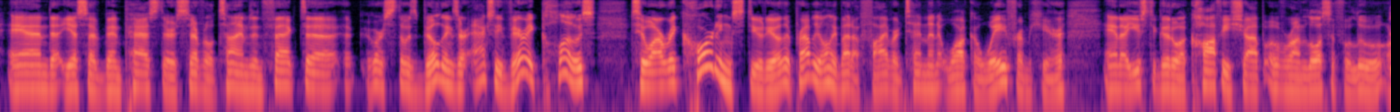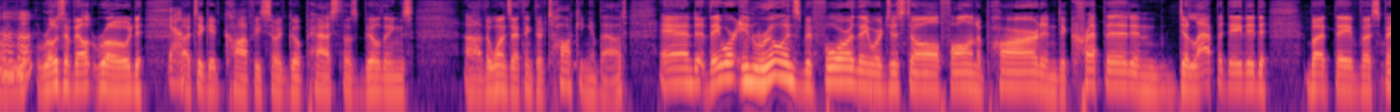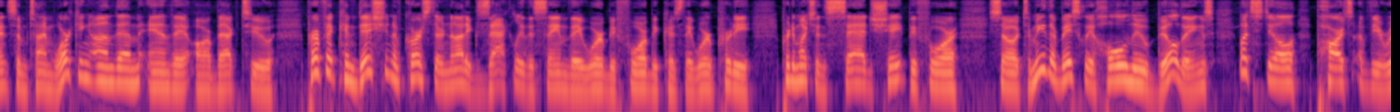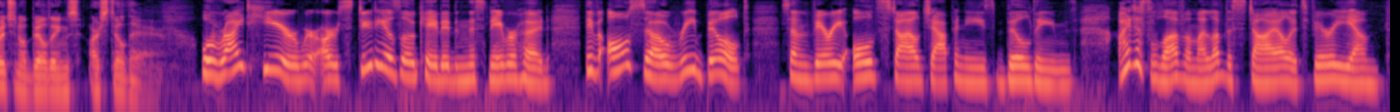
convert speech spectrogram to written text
And uh, yes, I've been past there several times. In fact, uh, of course, those buildings are actually very close to our recording studio. They're probably only about a five or 10 minute walk away from here. And I used to go to a coffee shop over on Losafulu or uh -huh. Roosevelt Road yeah. uh, to get coffee. So I'd go past those buildings uh, the ones I think they're talking about. And they were in ruins before. They were just all fallen apart and decrepit and dilapidated, but they've uh, spent some time working on them and they are back to perfect condition. Of course, they're not exactly the same they were before because they were pretty, pretty much in sad shape before. So to me, they're basically whole new buildings, but still parts of the original buildings are still there. Well, right here, where our studio is located in this neighborhood, they've also rebuilt some very old style Japanese buildings. I just love them. I love the style. It's very um,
